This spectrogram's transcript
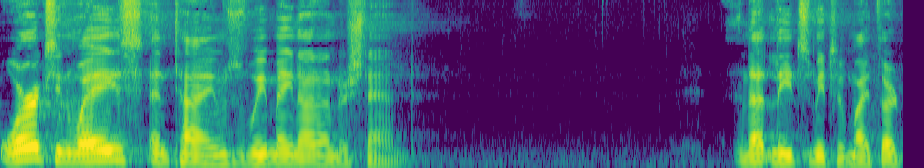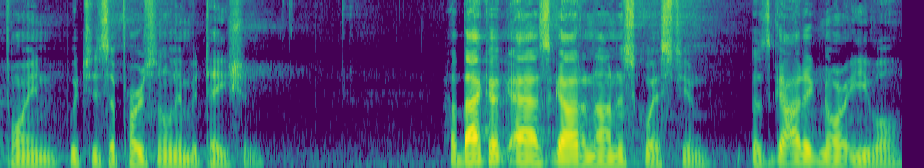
works in ways and times we may not understand. And that leads me to my third point, which is a personal invitation. Habakkuk asked God an honest question Does God ignore evil?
